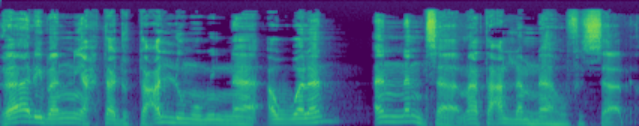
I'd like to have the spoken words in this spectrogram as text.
غالبا يحتاج التعلم منا اولا أن ننسى ما تعلمناه في السابق.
